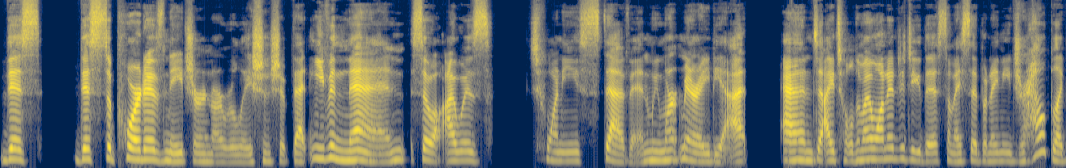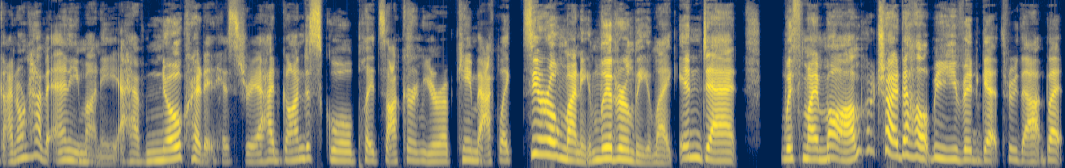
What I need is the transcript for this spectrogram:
this this supportive nature in our relationship that even then, so I was 27, we weren't married yet. Mm-hmm. And I told him I wanted to do this. And I said, but I need your help. Like, I don't have any money. I have no credit history. I had gone to school, played soccer in Europe, came back like zero money, literally, like in debt with my mom, who tried to help me even get through that. But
